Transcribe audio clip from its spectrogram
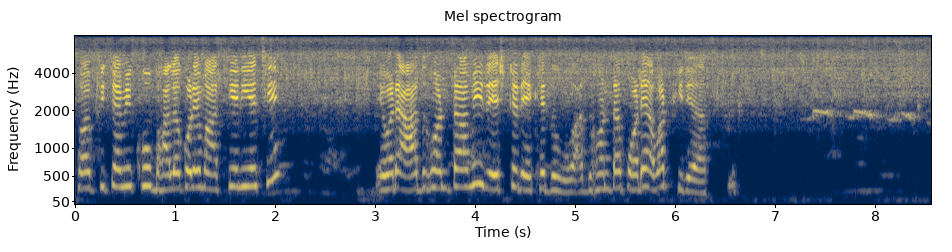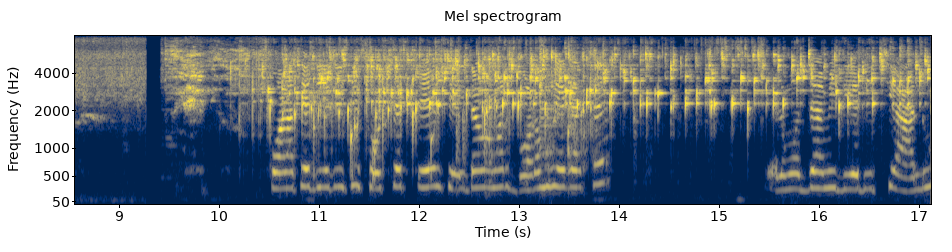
সব কিছু আমি খুব ভালো করে মাখিয়ে নিয়েছি। এবারে আধ ঘণ্টা আমি রেস্টে রেখে দেবো। আধ ঘণ্টা পরে আবার ফিরে আসছি। কড়াতে দিয়ে দিয়েছি সর্ষের তেল, তেলটাও আমার গরম হয়ে গেছে। এর মধ্যে আমি দিয়ে দিচ্ছি আলু।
